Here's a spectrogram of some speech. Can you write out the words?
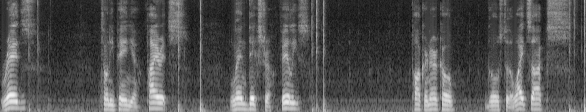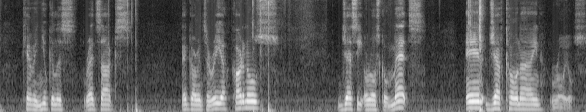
Reds. Tony Pena, Pirates. Len Dykstra, Phillies. Paul Konerko goes to the White Sox. Kevin Youkilis, Red Sox. Edgar Renteria, Cardinals. Jesse Orosco, Mets. And Jeff Conine, Royals.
